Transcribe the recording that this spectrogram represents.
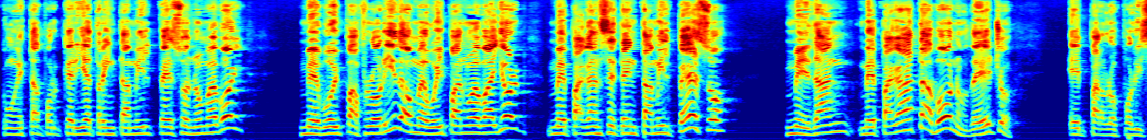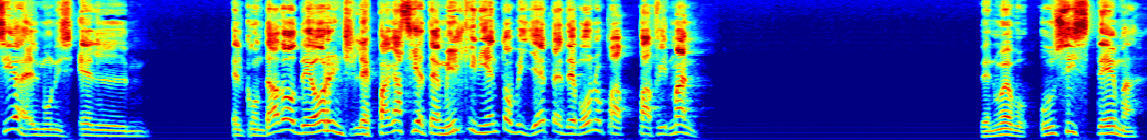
con esta porquería 30 mil pesos no me voy. Me voy para Florida o me voy para Nueva York. Me pagan 70 mil pesos. Me dan, me pagan hasta bonos. De hecho, eh, para los policías, el, el, condado de Orange les paga 7 mil 500 billetes de bono para firmar de nuevo, un sistema,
